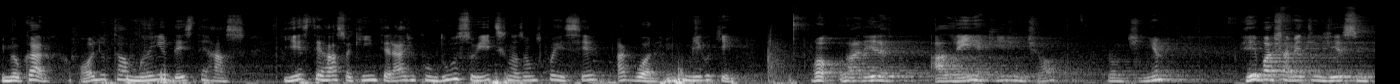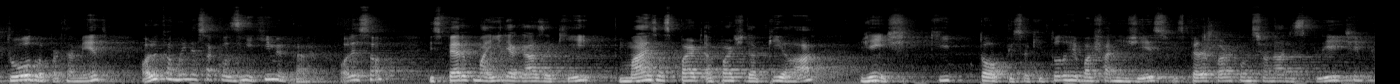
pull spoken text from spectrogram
E, meu cara, olha o tamanho desse terraço. E esse terraço aqui interage com duas suítes que nós vamos conhecer agora. Vem comigo aqui. Ó, lareira a lenha aqui, gente, ó, prontinha. Rebaixamento em gesso em todo o apartamento. Olha o tamanho dessa cozinha aqui, meu cara. Olha só. Espero com uma ilha gás aqui, mais as part a parte da pia lá. Gente, que top isso aqui. Todo rebaixado em gesso. Espera com ar-condicionado split.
